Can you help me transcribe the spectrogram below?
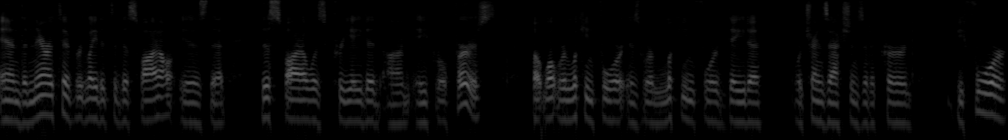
And the narrative related to this file is that this file was created on April 1st, but what we're looking for is we're looking for data or transactions that occurred before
